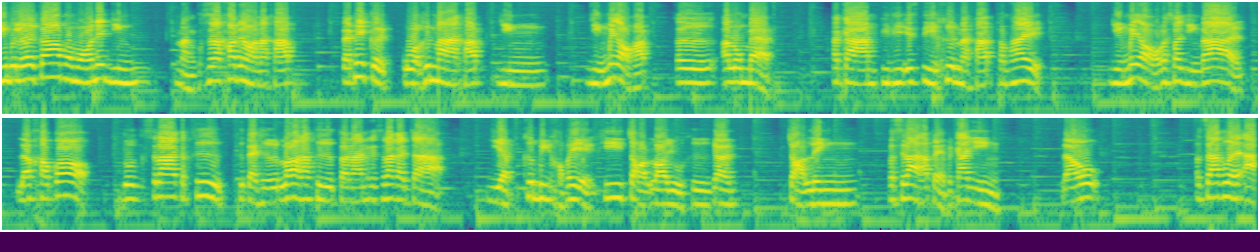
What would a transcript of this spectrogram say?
ยิงไปเลยก็มมเนี่ยยิงหนังก็ซิล่าเข้าแน่นอนนะครับ แต่พี่เกิดกลัวขึ้นมาครับ ยิงยิงไม่ออกครับ เอออารมณ์แบบอาการ PTSD ขึ้นนะครับทำให้ยิงไม่ออกไม่สามารถยิงได้ แล้วเขาก็โดนก็ซิล่ากระทืบคือแต่คือรอดนะคือตอนนั้นก็ซิล่ากันจะ เหยียบเครื่องบินของพระเอกที่จอดรออยู่คือการจอดเล็งก็ซิล่าครับแต่ไม่กล้ายิง แล้วพระจักเลยอ่า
